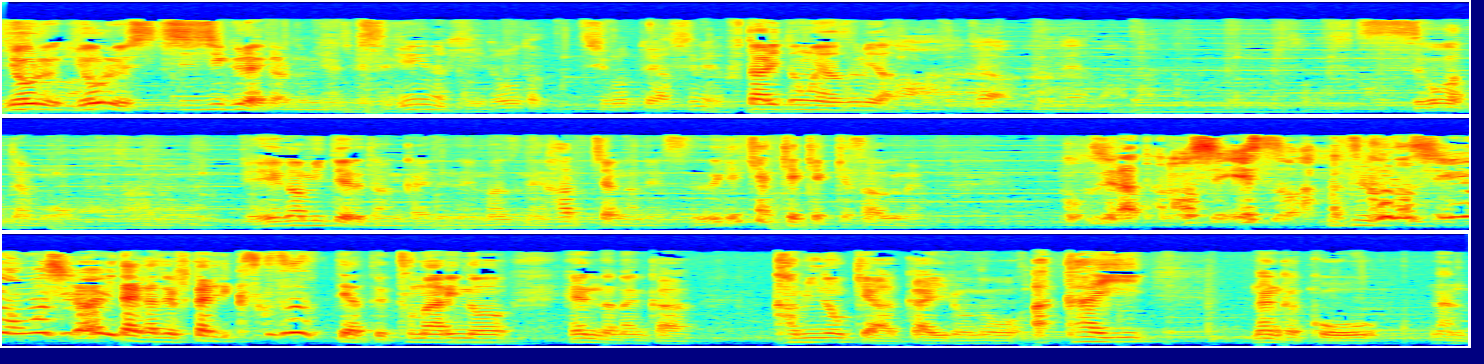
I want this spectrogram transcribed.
夜夜7時ぐらいから飲み始めて。次の日どうだった？仕事休みだった？2人とも休みだった。じゃあねまあすごかったよもう。あの映画見てる段階でねまずねはっちゃんがねすげえキャッキャッキャッキャ騒ぐのよゴジラ楽しいっすわ。このシーン面白いみたいな感じで2人でクスクスってやって隣の変ななんか髪の毛赤色の赤いなんかこうなん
